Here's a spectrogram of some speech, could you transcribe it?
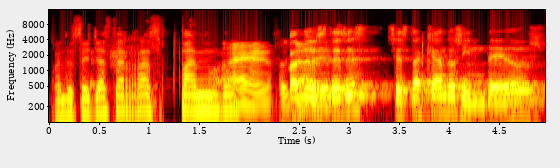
cuando usted ya está raspando, Eso ya Cuando es- usted se, se está quedando sin dedos,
